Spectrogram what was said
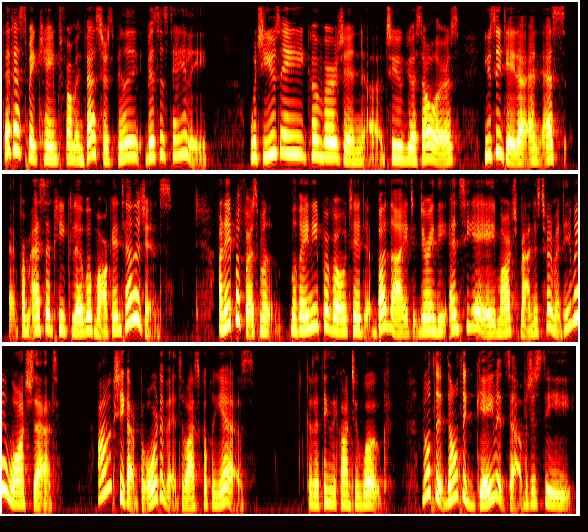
That estimate came from Investors Business Daily, which use a conversion uh, to US dollars using data and S- from S&P Global Market Intelligence. On April 1st, Mulvaney promoted Bud Light during the NCAA March Madness tournament. You may watch that. I actually got bored of it the last couple of years because I think they've gone too woke. Not the not the game itself, but just the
